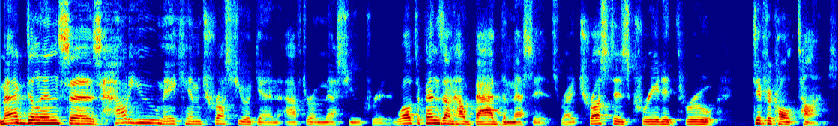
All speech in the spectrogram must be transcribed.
Magdalene says, How do you make him trust you again after a mess you created? Well, it depends on how bad the mess is, right? Trust is created through difficult times,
